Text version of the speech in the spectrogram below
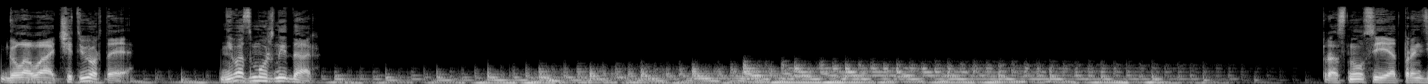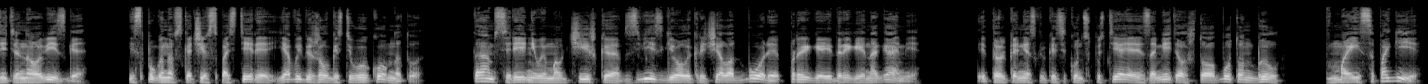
Глава четвертая. Невозможный дар. Проснулся я от пронзительного визга. Испуганно вскочив с постели, я выбежал в гостевую комнату. Там сиреневый мальчишка взвизгивал и кричал от боли, прыгая и дрыгая ногами. И только несколько секунд спустя я заметил, что обут он был в мои сапоги.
